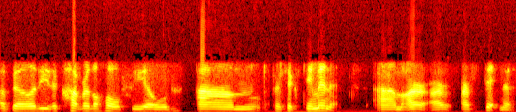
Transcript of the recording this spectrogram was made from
ability to cover the whole field um, for 60 minutes, um, our, our, our, fitness.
